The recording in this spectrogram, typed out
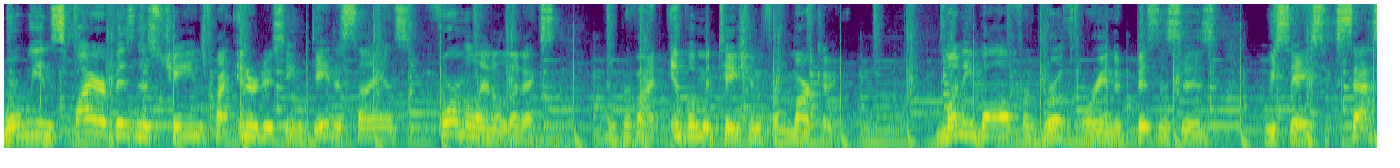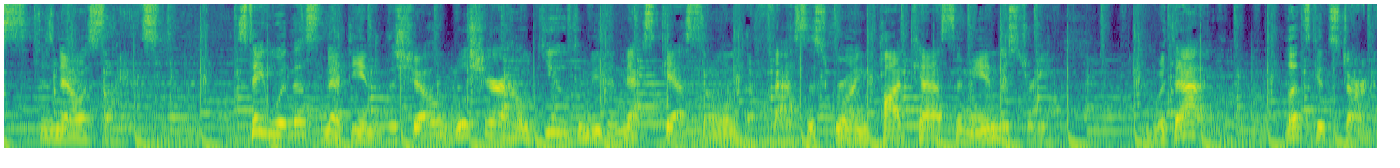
where we inspire business change by introducing data science, formal analytics, and provide implementation from marketing. Moneyball for growth oriented businesses, we say success is now a science. Stay with us, and at the end of the show, we'll share how you can be the next guest on one of the fastest growing podcasts in the industry. And with that, let's get started.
